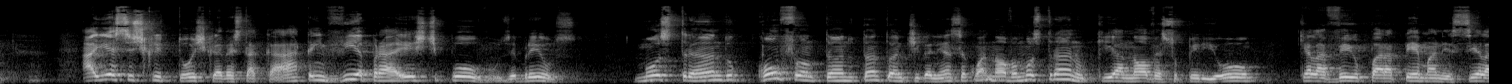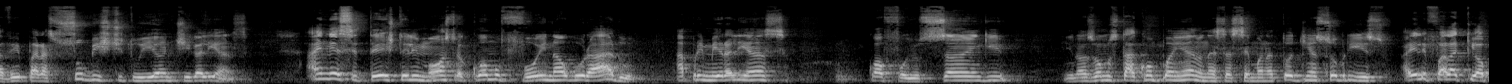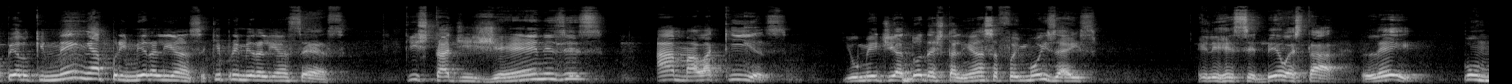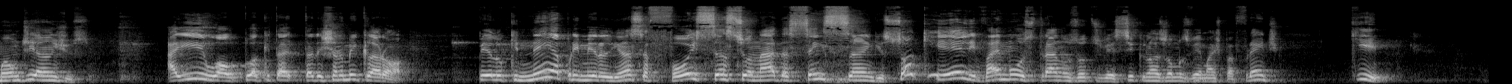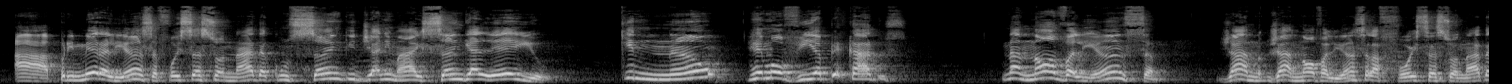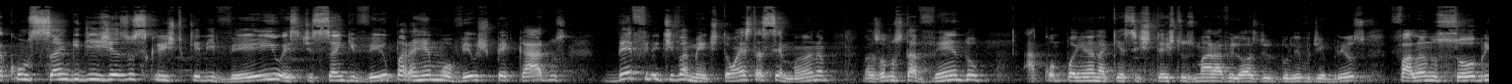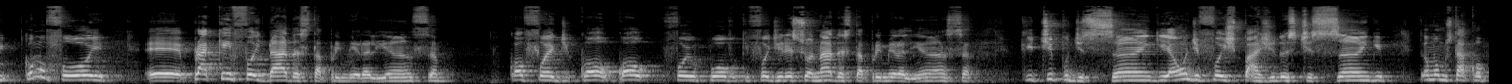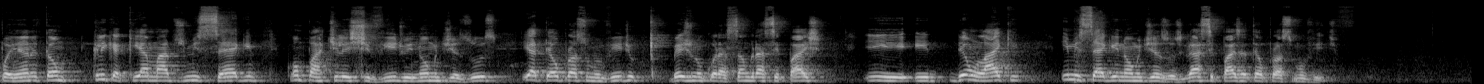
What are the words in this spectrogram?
Aí esse escritor escreve esta carta, envia para este povo, os hebreus, mostrando, confrontando tanto a antiga aliança com a nova, mostrando que a nova é superior, que ela veio para permanecer, ela veio para substituir a antiga aliança. Aí nesse texto ele mostra como foi inaugurado a primeira aliança, qual foi o sangue, e nós vamos estar acompanhando nessa semana todinha sobre isso. Aí ele fala aqui, ó, pelo que nem a primeira aliança, que primeira aliança é essa? Que está de Gênesis a Malaquias. E o mediador desta aliança foi Moisés. Ele recebeu esta lei por mão de anjos. Aí o autor aqui está tá deixando bem claro, ó, pelo que nem a primeira aliança foi sancionada sem sangue. Só que ele vai mostrar nos outros versículos, nós vamos ver mais para frente, que a primeira aliança foi sancionada com sangue de animais, sangue alheio que não removia pecados. Na nova aliança, já, já a nova aliança ela foi sancionada com o sangue de Jesus Cristo, que ele veio, este sangue veio para remover os pecados definitivamente. Então, esta semana nós vamos estar vendo, acompanhando aqui esses textos maravilhosos do, do livro de Hebreus, falando sobre como foi, é, para quem foi dada esta primeira aliança, qual foi, de, qual, qual foi o povo que foi direcionado a esta primeira aliança, que tipo de sangue, aonde foi espargido este sangue. Então vamos estar acompanhando. Então clique aqui, amados, me segue, compartilha este vídeo em nome de Jesus e até o próximo vídeo. Beijo no coração, graça e paz e, e dê um like e me segue em nome de Jesus. Graça e paz, até o próximo vídeo.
